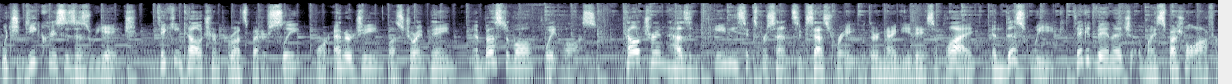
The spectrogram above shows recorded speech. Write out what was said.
which decreases as we age. Taking Calitrin promotes better sleep, more energy, less joint pain, and best of all, weight loss. Calitrin has an 86% success rate with their 90 day supply, and this week, take advantage of my special offer.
